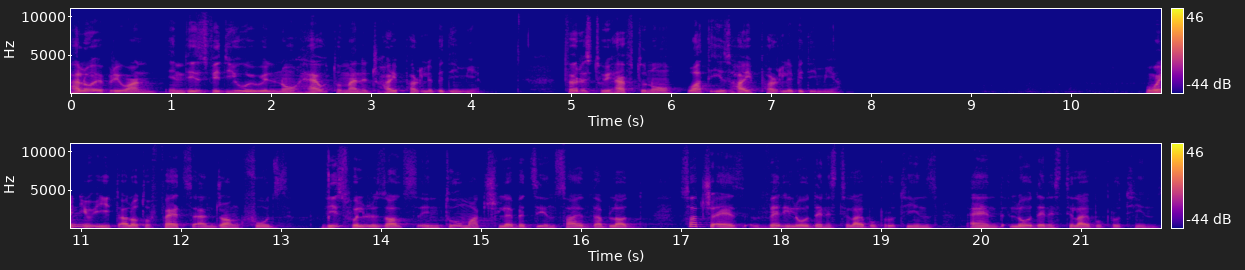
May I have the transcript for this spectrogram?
Hello everyone, in this video we will know how to manage hyperlipidemia. First we have to know what is hyperlipidemia. When you eat a lot of fats and junk foods, this will result in too much lipids inside the blood, such as very low density lipoproteins and low density lipoproteins.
